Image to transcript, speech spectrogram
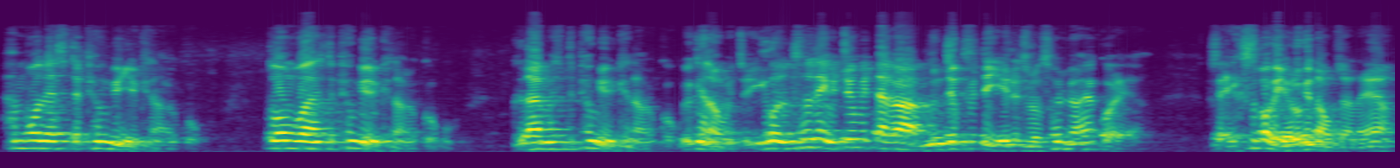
한 번 했을 때 평균이 이렇게 나올 거고 또 한 번 했을 때 평균이 이렇게 나올 거고 그 다음에 했을 때 평균이 이렇게 나올 거고 이렇게 나오겠죠. 이건 선생님이 좀 이따가 문제 풀 때 예를 들어 설명할 거예요. 그래서 x바가 여러 개 나오잖아요.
